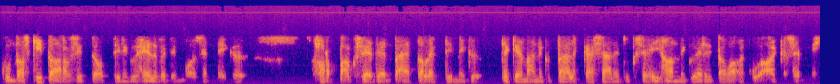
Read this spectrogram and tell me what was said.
kun taas kitara sitten otti niin kuin helvetinmoisen niin kuin harppauksen eteenpäin, että alettiin niin kuin tekemään niin päällekkäisäänityksiä ihan niin kuin eri tavalla kuin aikaisemmin.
